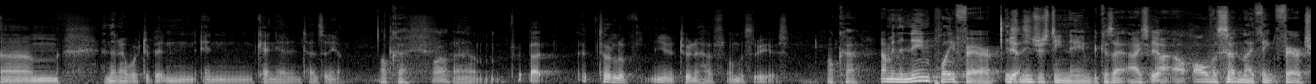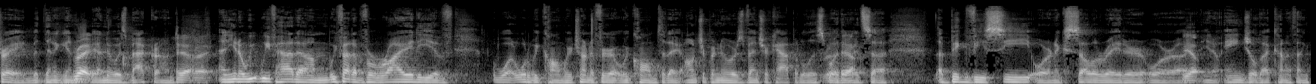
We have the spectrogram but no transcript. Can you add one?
um, and then I worked a bit in, in Kenya and in Tanzania. Okay. Wow. Um, for about a total of you know two and a half, almost three years. Okay. I mean, the name Playfair is yes. an interesting name because I, I, yeah. I, all of a sudden I think fair trade, but then again, right. I know his background. Yeah, right. And you know, we, have had um, we've had a variety of what what do we call them? We're trying to figure out what we call them today: entrepreneurs, venture capitalists, right, whether yeah. it's a, a big VC or an accelerator or a, yep. you know angel, that kind of thing.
